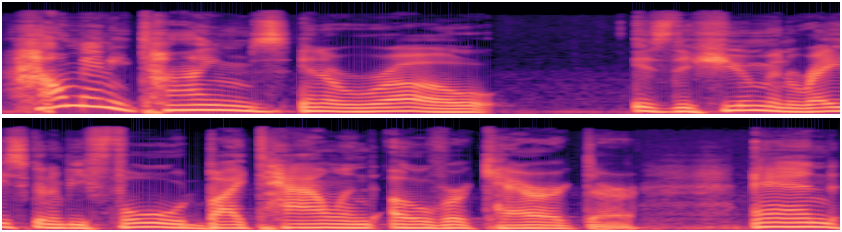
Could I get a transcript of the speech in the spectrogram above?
How many times in a row is the human race going to be fooled by talent over character? And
